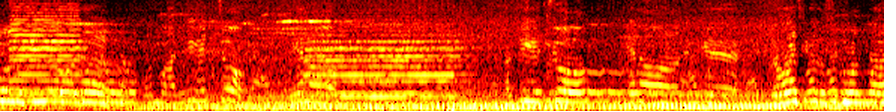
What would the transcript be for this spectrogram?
ಒಂದು ಸುಂದರವಾದ ಒಂದು ಅತಿ ಹೆಚ್ಚು ಏನು ಅತಿ ಹೆಚ್ಚು ಏನು ಪ್ರವಾಸಿಗರು ಸಿಗುವಂತಹ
